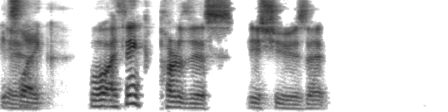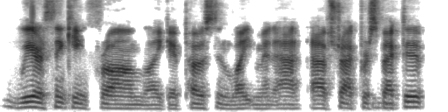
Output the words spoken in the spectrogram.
it's Yeah. like Well, I think part of this issue is that we are thinking from like a post enlightenment a- abstract perspective,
